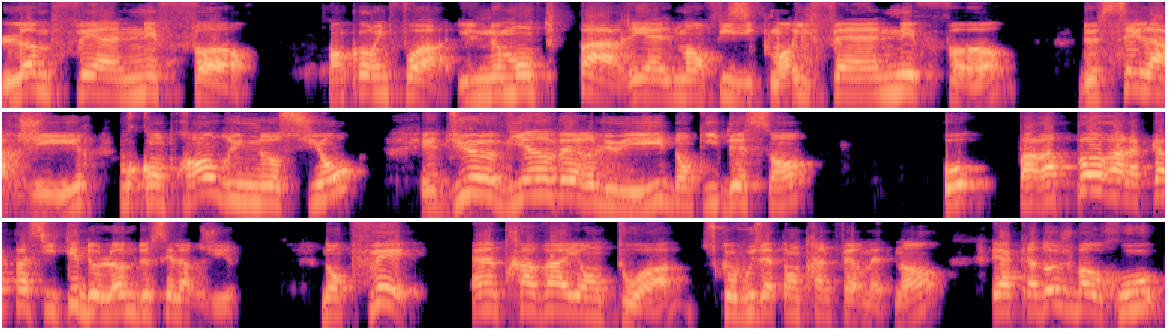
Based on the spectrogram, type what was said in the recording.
l'homme fait un effort. Encore une fois, il ne monte pas réellement physiquement, il fait un effort de s'élargir pour comprendre une notion et Dieu vient vers lui, donc il descend au, par rapport à la capacité de l'homme de s'élargir. Donc fais un travail en toi, ce que vous êtes en train de faire maintenant, et à Kadosh Baruch Hu,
